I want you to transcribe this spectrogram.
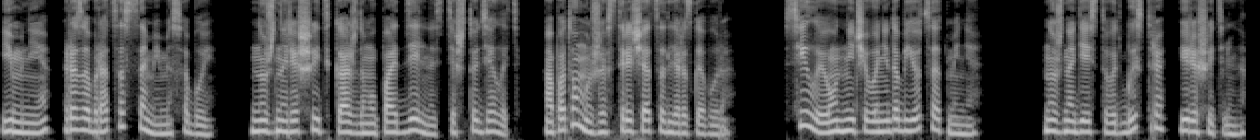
и мне разобраться с самими собой. Нужно решить каждому по отдельности, что делать, а потом уже встречаться для разговора. Силой он ничего не добьется от меня. Нужно действовать быстро и решительно.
